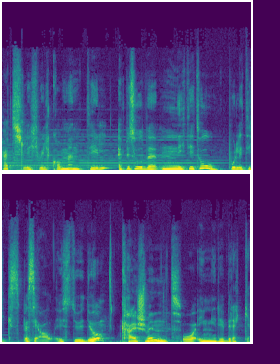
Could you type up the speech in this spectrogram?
Herzlich willkommen til episode 92, Politikkspesial i studio, Kai Schwind. og Ingrid Brekke.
